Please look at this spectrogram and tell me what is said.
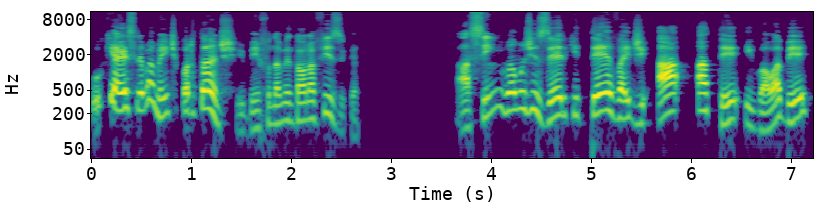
o que é extremamente importante e bem fundamental na física. Assim, vamos dizer que t vai de a a t igual a b,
